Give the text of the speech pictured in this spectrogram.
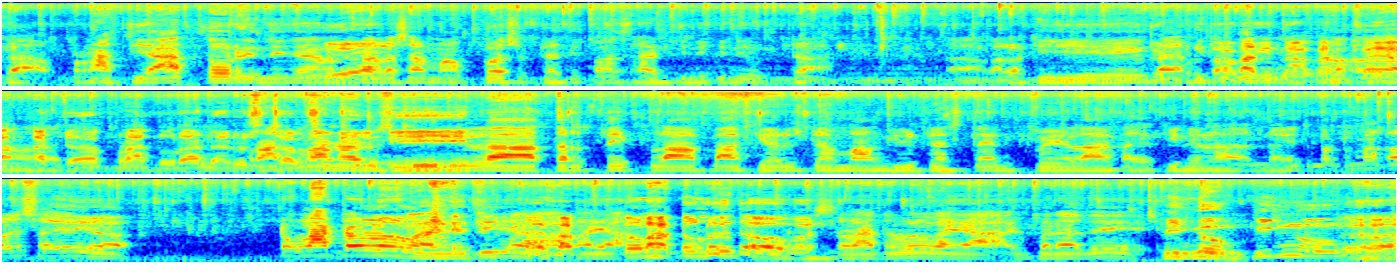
nggak pernah diatur intinya. Iya. kalau sama bos udah dipasrahin gini-gini udah Eh, kalau di, Di kayak gitu kan kan eh, kayak ada peraturan harus jam peraturan harus gini segini. lah tertib lah pagi harus udah manggil udah standby lah kayak gini lah nah itu pertama kali saya ya tolak tolong lah jadi ya Tolak kayak tolak dulu itu mas? tolak tolong kayak ibaratnya Bingung. bingung Ya.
